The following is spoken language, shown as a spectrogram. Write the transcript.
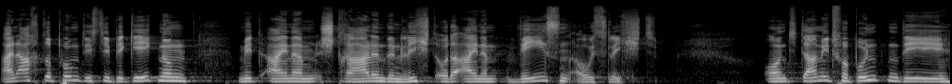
Ein achter Punkt ist die Begegnung mit einem strahlenden Licht oder einem Wesen aus Licht. Und damit verbunden die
